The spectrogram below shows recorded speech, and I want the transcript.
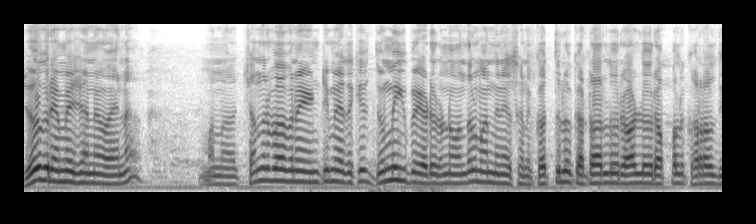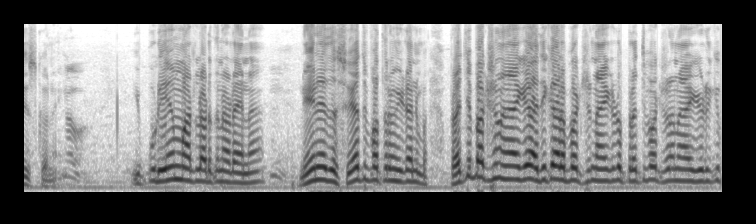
జోగి రమేష్ అనే ఆయన మన చంద్రబాబు నాయుడు ఇంటి మీదకి దుమ్మిగిపోయాడు. రెండు వందల మందిని వేసుకొని కత్తులు కటార్లు రాళ్ళు రప్పలు కర్రలు తీసుకొని. ఇప్పుడు ఏం మాట్లాడుతున్నాడు ఆయన? నేనేదో శ్వేతపత్రం ఇవ్వడానికి ప్రతిపక్ష నాయకుడు అధికార పక్ష నాయకుడు ప్రతిపక్ష నాయకుడికి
